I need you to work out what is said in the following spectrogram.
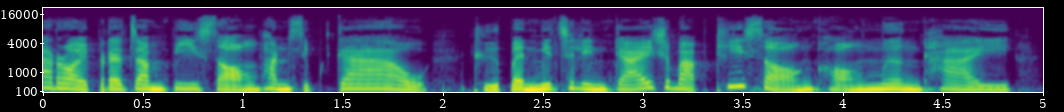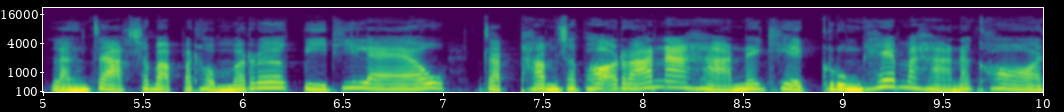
อร่อยประจำปี 2019 ถือเป็นมิชลินไกด์ฉบับที่ 2 ของเมืองไทย หลังจากฉบับปฐมฤกษ์ปีที่แล้ว จัดทำเฉพาะร้านอาหารในเขตกรุงเทพมหานคร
